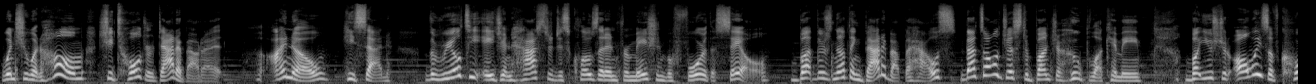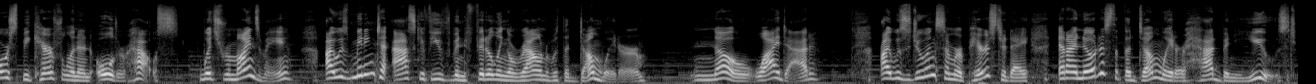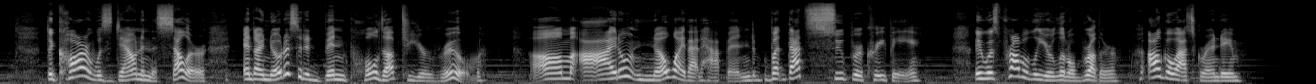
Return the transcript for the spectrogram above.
When she went home, she told her dad about it. I know, he said. The realty agent has to disclose that information before the sale. But there's nothing bad about the house. That's all just a bunch of hoopla, Kimmy. But you should always, of course, be careful in an older house. Which reminds me, I was meaning to ask if you've been fiddling around with the dumbwaiter. No, why, Dad? I was doing some repairs today, and I noticed that the dumbwaiter had been used. The car was down in the cellar, and I noticed it had been pulled up to your room. Um, I don't know why that happened, but that's super creepy. It was probably your little brother. I'll go ask Randy.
